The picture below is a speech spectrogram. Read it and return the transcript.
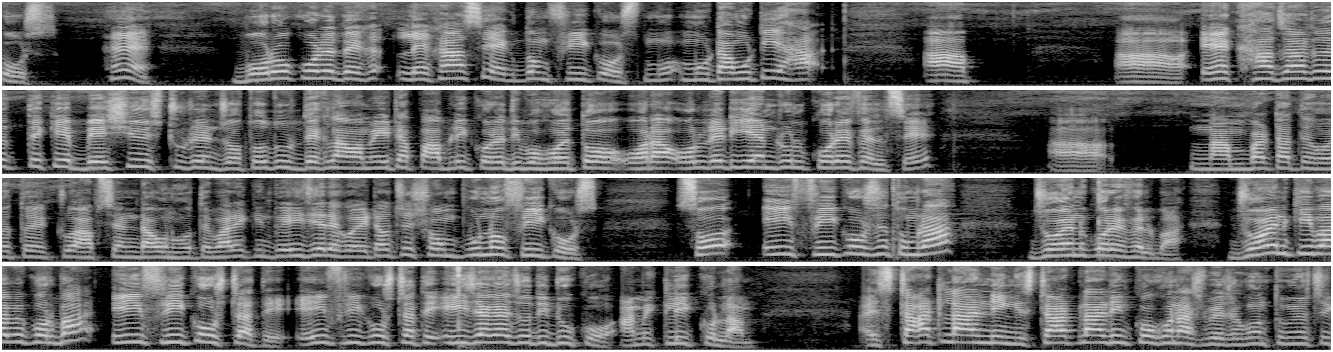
কোর্স হ্যাঁ? বড় করে লেখা আছে একদম ফ্রি কোর্স মোটামুটি এক হাজারের থেকে বেশি স্টুডেন্ট যতদূর দেখলাম, আমি এটা পাবলিক করে দিব, হয়তো ওরা অলরেডি এনরোল করে ফেলছে। নাম্বারটাতে হয়তো একটু আপস অ্যান্ড ডাউন হতে পারে, কিন্তু এই যে দেখো, এটা হচ্ছে সম্পূর্ণ ফ্রি কোর্স সো এই ফ্রি কোর্সে তোমরা জয়েন করে ফেলবা। জয়েন কীভাবে করবা? এই ফ্রি কোর্সটাতে এই ফ্রি কোর্সটাতে এই জায়গায় যদি ঢুকো, আমি ক্লিক করলাম। স্টার্ট লার্নিং স্টার্ট লার্নিং কখন আসবে? যখন তুমি হচ্ছে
